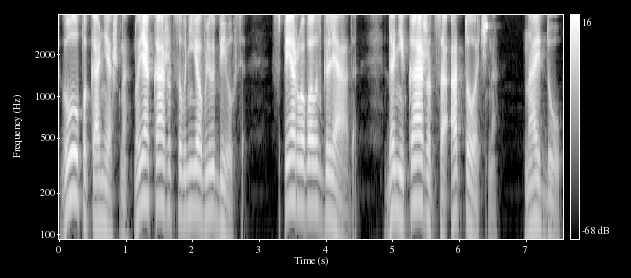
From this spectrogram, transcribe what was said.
Глупо, конечно, но я, кажется, в нее влюбился. С первого взгляда. Да не кажется, а точно. Найду.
